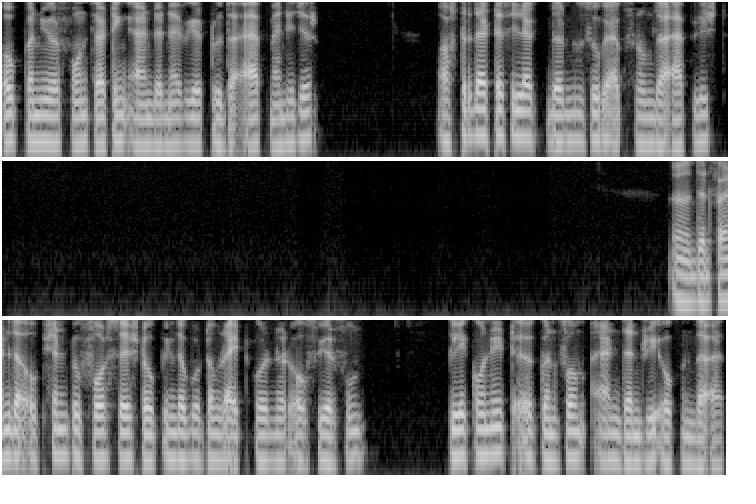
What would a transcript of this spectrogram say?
open your phone setting and navigate to the app manager after that, select the Nusuk app from the app list. Uh, then find the option to force a stop in the bottom right corner of your phone. Click on it, uh, confirm and then reopen the app.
